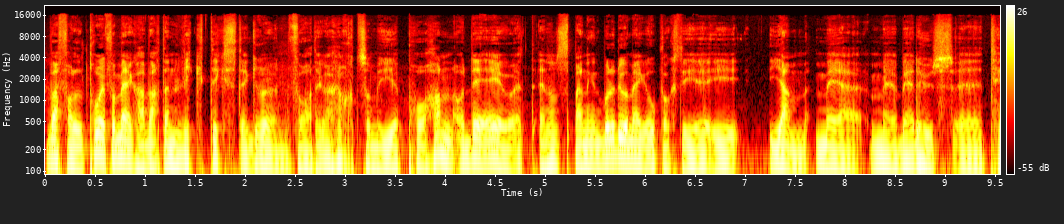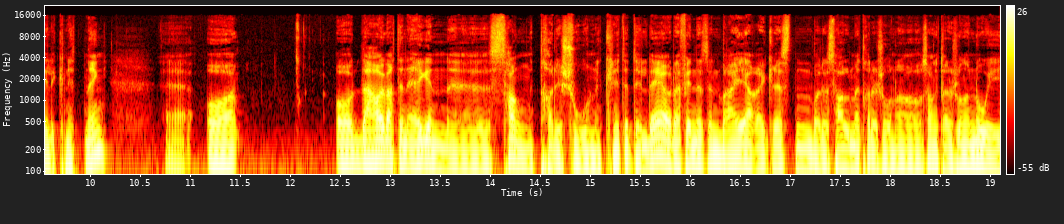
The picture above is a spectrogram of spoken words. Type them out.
i hvert fall tror jeg for meg har vært den viktigste grunnen for at jeg har hørt så mye på han, og det er jo et, en sånn spenning Både du og meg er oppvokst i, i hjem med, med bedehustilknytning, eh, og og det har jo vært en egen eh, sangtradisjon knyttet til det, og det finnes en bredere kristen både salmetradisjon og sangtradisjon. Og nå i,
